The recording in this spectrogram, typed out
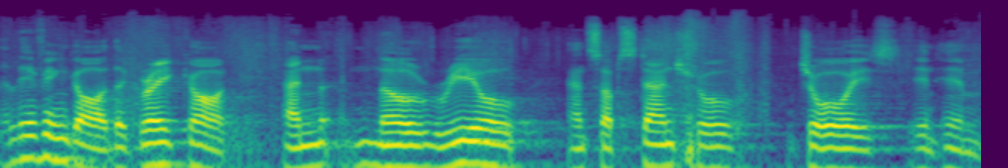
the living God, the great God, and know real and substantial joys in him.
